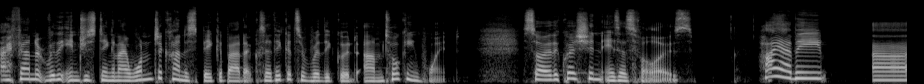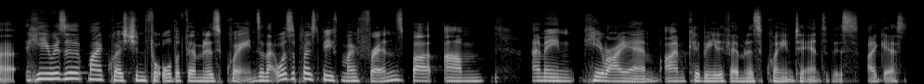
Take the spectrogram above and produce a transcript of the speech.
I found it really interesting, and I wanted to kind of speak about it because I think it's a really good um, talking point. So the question is as follows: Hi, Abbie. Uh, here is a, my question for all the feminist queens, and that was supposed to be for my friends, but um, I mean, here I am. I'm could be the feminist queen to answer this, I guess.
